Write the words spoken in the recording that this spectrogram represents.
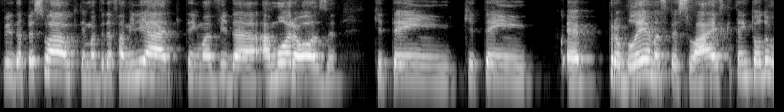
vida pessoal, que têm uma vida familiar, que têm uma vida amorosa, que tem, que tem é, problemas pessoais, que tem todo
